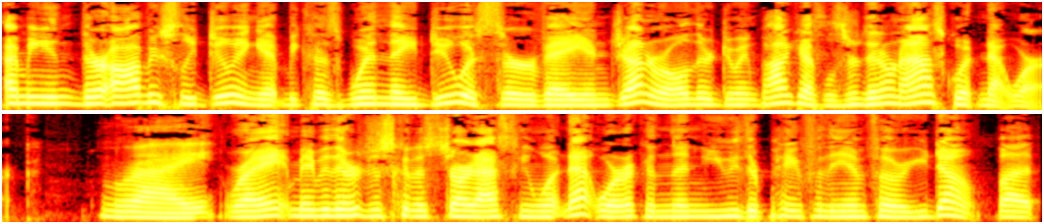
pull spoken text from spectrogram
I mean, they're obviously doing it because when they do a survey in general, they're doing podcast listeners. They don't ask what network, right? right? Maybe they're just going to start asking what network, and then you either pay for the info or you don't. But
